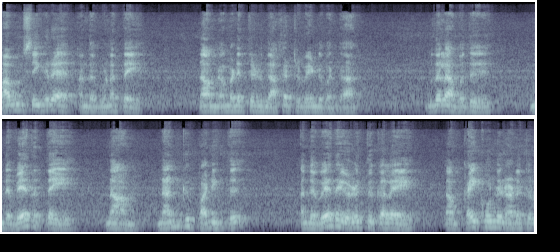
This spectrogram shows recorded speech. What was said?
பாவம் செய்கிற அந்த குணத்தை நாம் நம்மிடத்திலிருந்து அகற்ற வேண்டுமென்றால் முதலாவது இந்த வேதத்தை நாம் நன்கு படித்து அந்த வேத எழுத்துக்களை நாம் கை கொண்டு நடக்கிற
